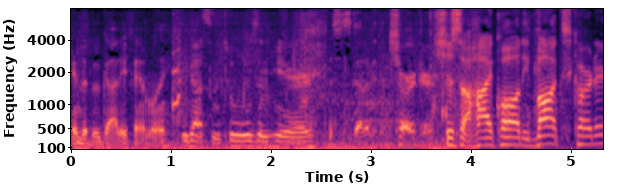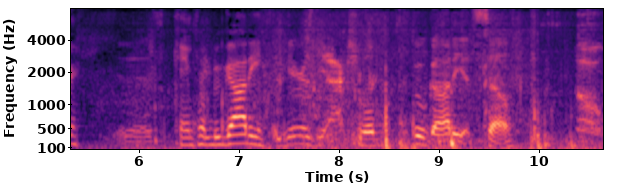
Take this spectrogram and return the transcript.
in the Bugatti family. We got some tools in here. This has got to be the charger. It's just a high quality box, Carter. It is. Came from Bugatti. And here is the actual Bugatti itself. Oh,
